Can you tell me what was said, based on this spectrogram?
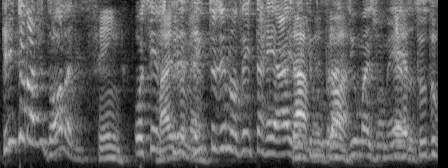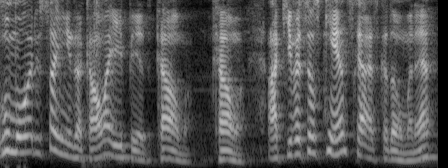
39 dólares. Sim, Ou seja, mais ou 390 reais Tá, aqui no Brasil, ó, mais ou menos. É tudo rumor isso ainda. Calma aí, Pedro. Calma, calma. Aqui vai ser uns 500 reais cada uma, né?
